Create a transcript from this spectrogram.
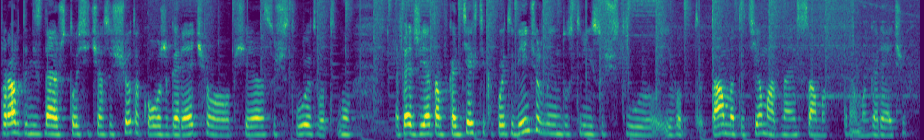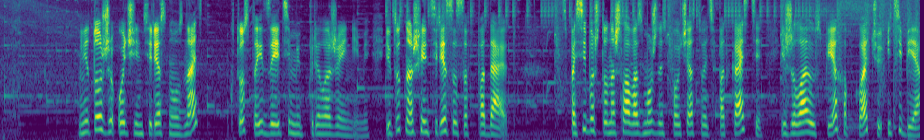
правда не знаю, что сейчас еще такого же горячего вообще существует. Вот, ну, опять же, я там в контексте какой-то венчурной индустрии существую, и вот там эта тема одна из самых прямо горячих. Мне тоже очень интересно узнать, кто стоит за этими приложениями. И тут наши интересы совпадают. Спасибо, что нашла возможность поучаствовать в подкасте и желаю успехов, клачу и тебе.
